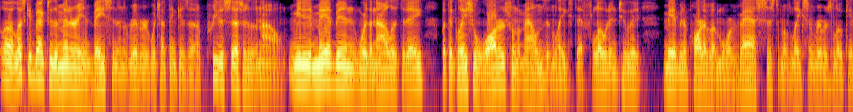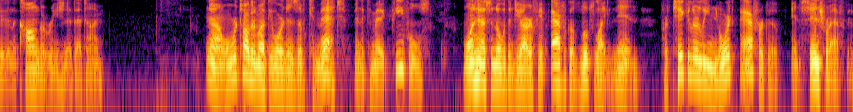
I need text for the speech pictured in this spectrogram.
uh, let's get back to the Mediterranean basin and the river, which I think is a predecessor to the Nile. Meaning it may have been where the Nile is today, but the glacial waters from the mountains and lakes that flowed into it may have been a part of a more vast system of lakes and rivers located in the Congo region at that time. Now, when we're talking about the origins of Kemet and the Kemetic peoples, one has to know what the geography of Africa looked like then, particularly North Africa and Central Africa,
